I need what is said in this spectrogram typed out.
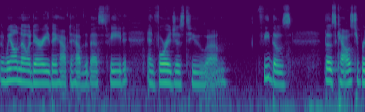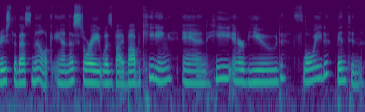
And we all know a dairy, they have to have the best feed and forages to um, feed those those cows to produce the best milk. And this story was by Bob Keating, and he interviewed Floyd Benton.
